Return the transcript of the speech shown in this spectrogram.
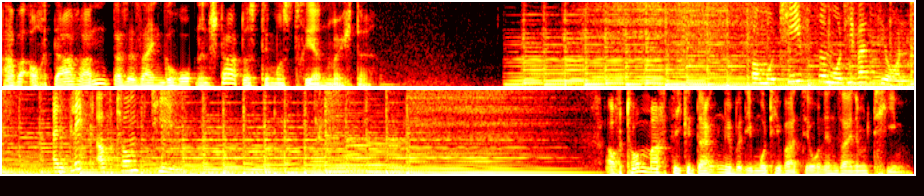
aber auch daran, dass er seinen gehobenen Status demonstrieren möchte. Vom Motiv zur Motivation. Ein Blick auf Toms Team. Auch Tom macht sich Gedanken über die Motivation in seinem Team.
